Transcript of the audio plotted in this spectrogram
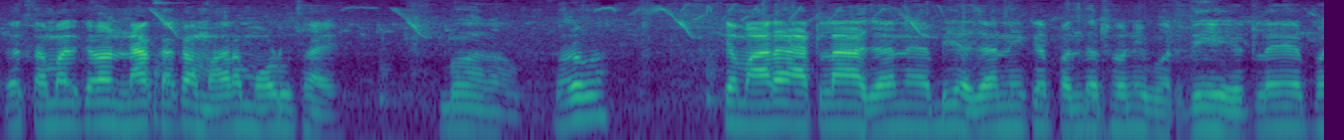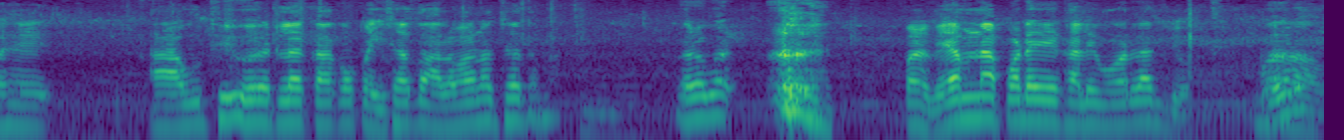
તો તમારે કહેવાનું ના કાકા મારે મોડું થાય. બરાબર. બરાબર? કે મારે આટલા હજાર ને બે હજારની કે પંદરસોની ભરતી એટલે પછી આ આવું થયું એટલે કાકો પૈસા તો હાલવાનો છે તમે બરાબર? પણ વેમ ના પડે એ ખાલી વર રાખજો. બરાબર?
